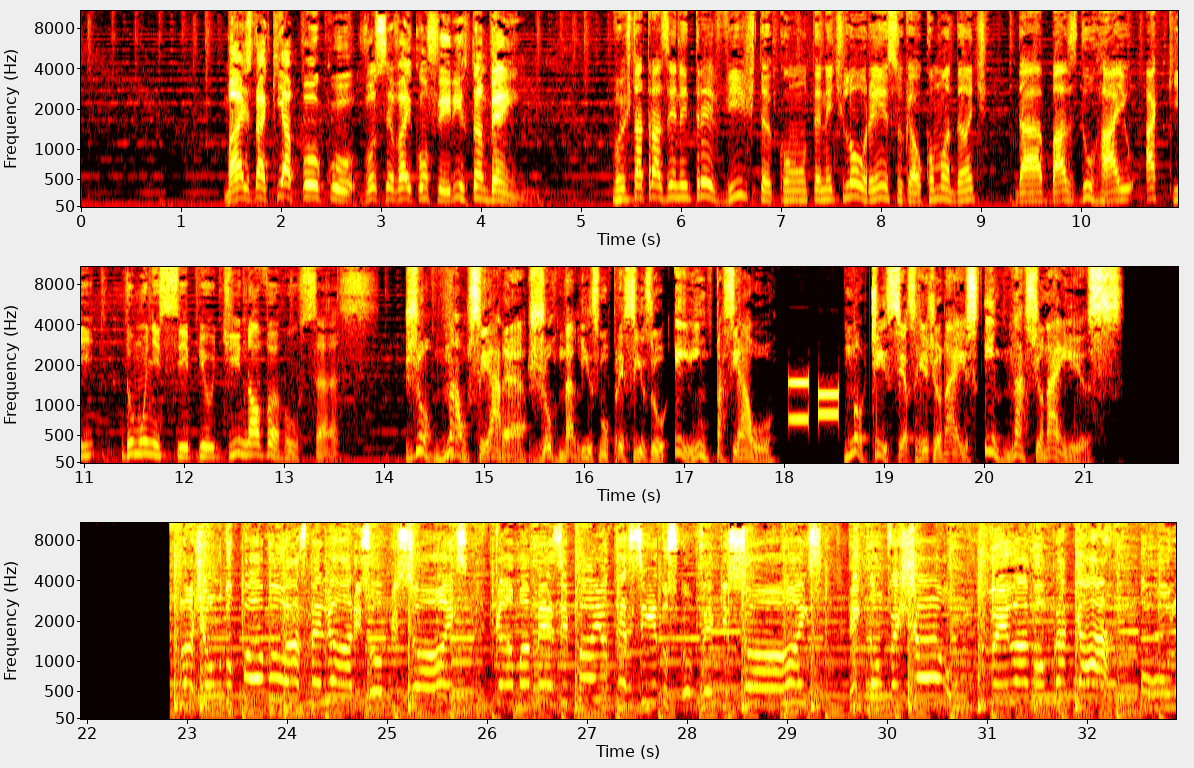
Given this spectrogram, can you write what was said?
Mas daqui a pouco você vai conferir também. Vou estar trazendo entrevista com o Tenente Lourenço, que é o comandante da base do raio aqui do município de Nova Russas. Jornal Seara. Jornalismo preciso e imparcial. Notícias regionais e nacionais. Lojão do Povo, as melhores opções: cama, mesa e banho, tecidos, confecções. Então fechou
